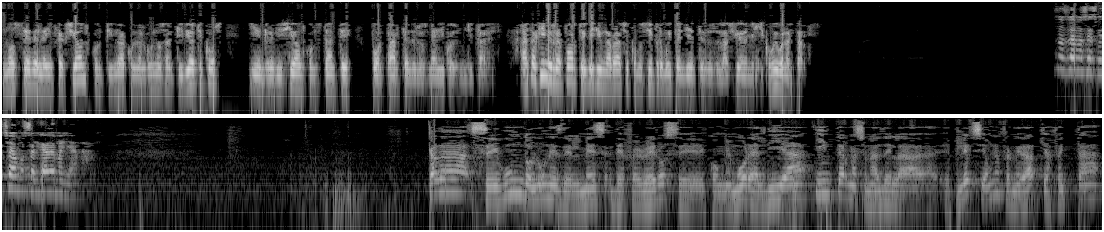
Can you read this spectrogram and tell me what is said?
no cede la infección, continúa con algunos antibióticos y en revisión constante por parte de los médicos militares. Hasta aquí mi reporte, Viri, un abrazo como siempre muy pendiente desde la Ciudad de México. Muy buenas tardes. Nos vemos, escuchamos el día de mañana. Cada segundo lunes del mes de febrero se conmemora el Día Internacional de la Epilepsia, una enfermedad que afecta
